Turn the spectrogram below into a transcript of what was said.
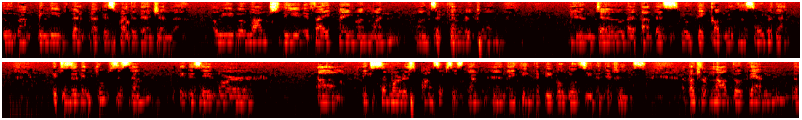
do not believe that that is part of the agenda. We will launch the Unified 911 on September 12th, and General Nartates will take cognizance over that. It is an improved system. It is a more uh, it's a more responsive system, and I think the people will see the difference. But from now till then, the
